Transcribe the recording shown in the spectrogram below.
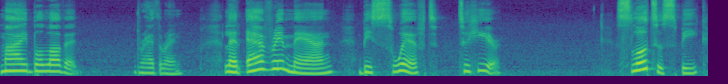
my beloved brethren, let every man be swift to hear, slow to speak,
